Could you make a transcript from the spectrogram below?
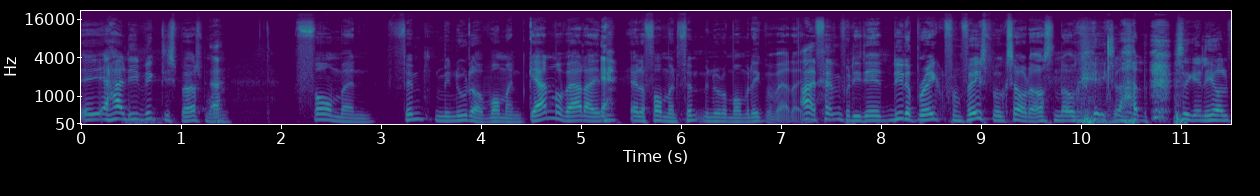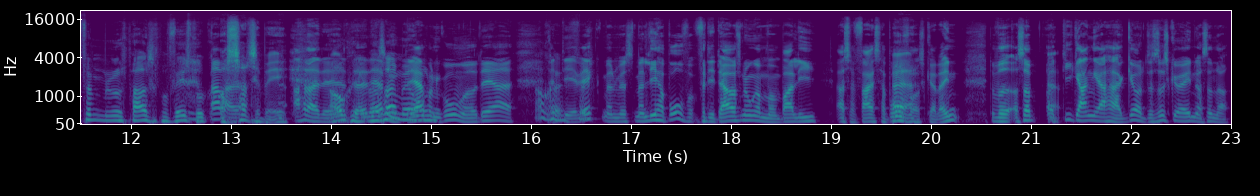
Øh, Jeg har lige et vigtigt spørgsmål. Ja. Får man 15 minutter, hvor man gerne må være derinde, Ja. ja. eller får man 5 minutter, hvor man ikke må være derinde? Ej, fem. Fordi det er lige der break from Facebook, så var det også sådan, okay, klart, så kan jeg lige holde 5 minutters pause på Facebook, Nej, og nej. så tilbage. Ah, nej, det, Okay, det, det, så er, det, er, med det er på en god måde. Det er, Okay, at det er væk, men hvis man lige har brug for... Fordi der er også nogle gange, hvor man bare lige... Altså faktisk har brug Ja, for ja. at skal derind. Du ved, og, så, Ja. og de gange, jeg har gjort det, så skal jeg ind og sådan... Og,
